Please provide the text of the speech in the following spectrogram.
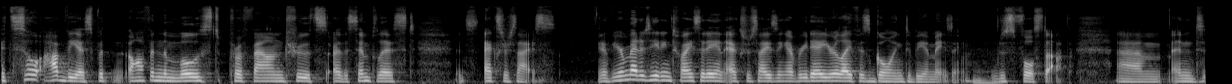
It's so obvious, but often the most profound truths are the simplest. It's exercise. You know, if you're meditating twice a day and exercising every day, your life is going to be amazing. Mm. Just full stop. Um, and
